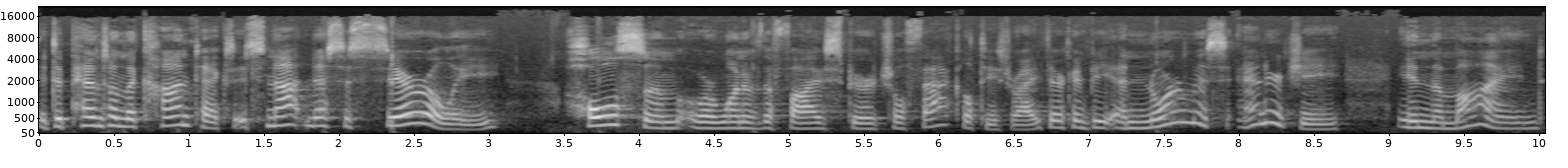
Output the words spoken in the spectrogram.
it depends on the context. It's not necessarily wholesome or one of the five spiritual faculties, right? There can be enormous energy in the mind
